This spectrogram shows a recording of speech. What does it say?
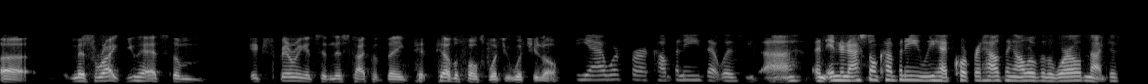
Uh, Miss Wright, you had some experience in this type of thing. T- tell the folks what you what you know. Yeah, I worked for a company that was uh, an international company. We had corporate housing all over the world, not just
